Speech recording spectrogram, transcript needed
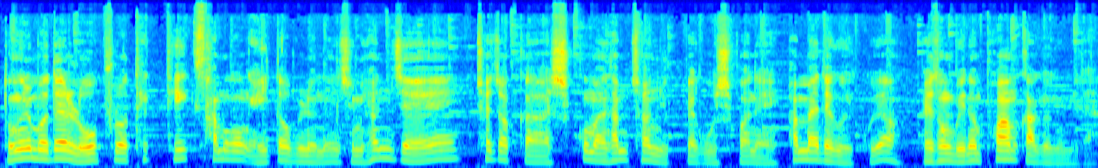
동일 모델 로우 프로 택틱 350AW는 지금 현재 최저가 19만 3,650원에 판매되고 있고요. 배송비는 포함 가격입니다.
